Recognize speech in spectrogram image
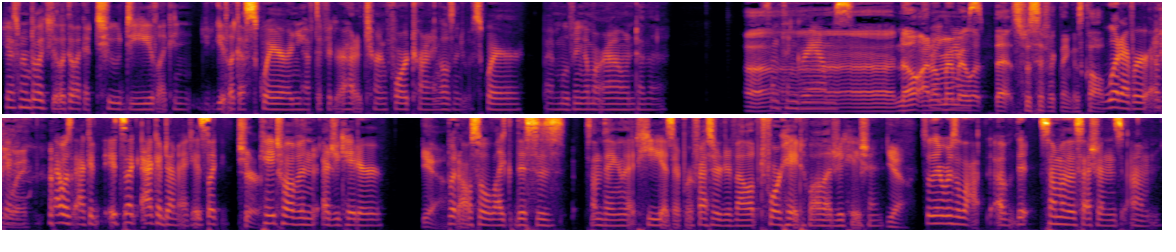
You guys remember like you look at like a two D like and you get like a square and you have to figure out how to turn four triangles into a square by moving them around on the Something grams. Uh, no, I don't remember grams. what that specific thing is called. whatever. Okay, Anyway. that was acad- It's like academic. It's like Sure. K twelve and educator, yeah. but also like this is something that he as a professor developed for K twelve education. Yeah. So there was a lot of the, some of the sessions. Um,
